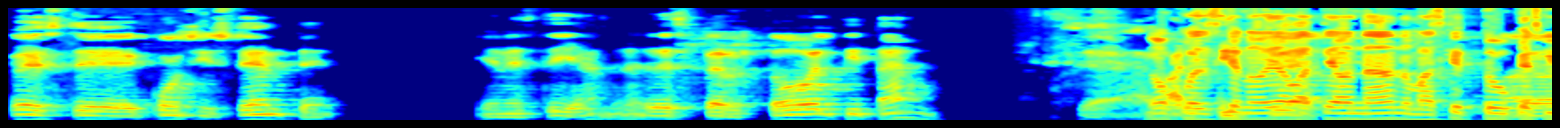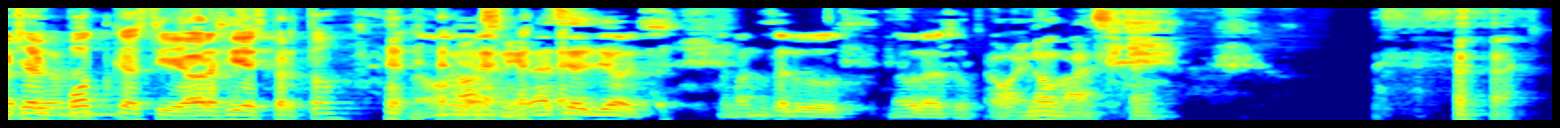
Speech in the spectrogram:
este, consistente, y en este ya despertó el titán. no, pues es que no había bateado nada, nomás que tú que escuchar el podcast y ahora sí despertó. No, gracias George. Te mando saludos, un abrazo. Bueno, más.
